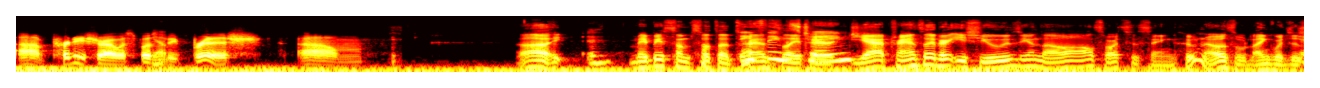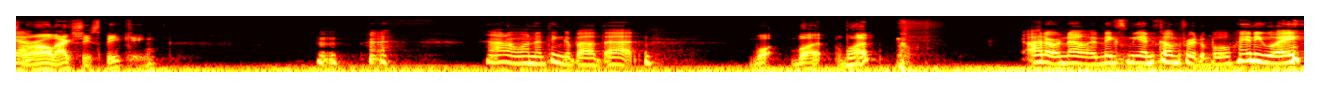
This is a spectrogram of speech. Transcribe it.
I'm pretty sure I was supposed to be British. Um, Uh, maybe some sort of These translator. Yeah, translator issues. You know, all sorts of things. Who knows what languages Yeah. we're all actually speaking? I don't want to think about that. What? What? What? I don't know. It makes me uncomfortable. Anyway,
